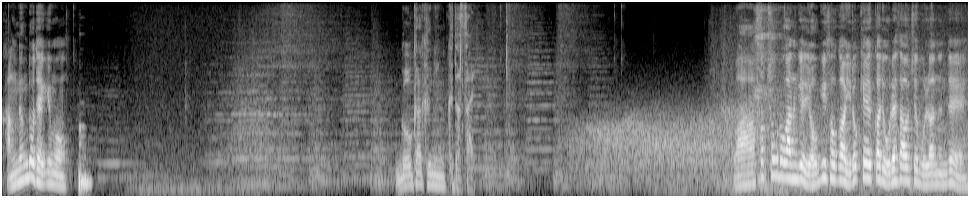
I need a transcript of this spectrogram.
강릉도 대규모 ご確認ください 와 서쪽으로 가는 길 여기서가 이렇게까지 오래 싸울 줄 몰랐는데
